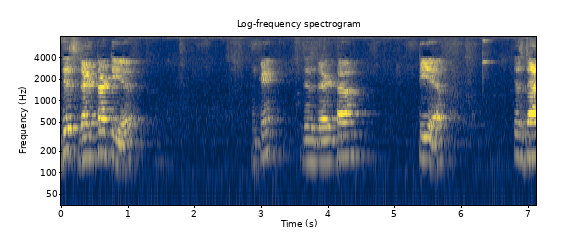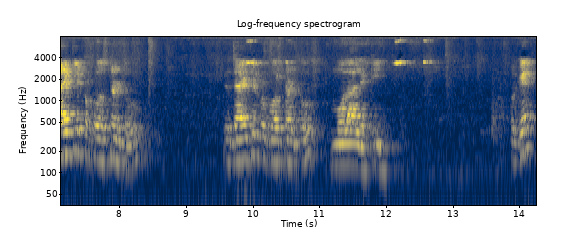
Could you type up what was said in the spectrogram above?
this delta TF okay? This delta tf is directly proportional to is directly proportional to molality okay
